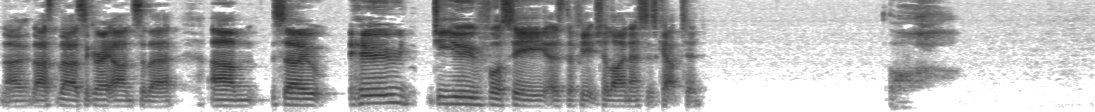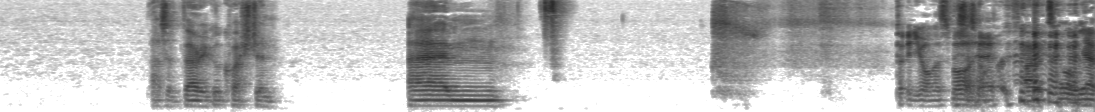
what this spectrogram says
no, that's that's a great answer there. Um, so, who do you foresee as the future Lionesses captain? Oh, that's a very good question. Um, putting you on the spot here. all, yeah,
